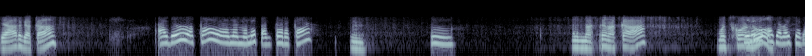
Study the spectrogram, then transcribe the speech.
ಯಾರಿಗಕ್ಕ? ಅದು ಅಕ್ಕ ನಮ್ಮ ಮನೆ ಪಕ್ಕದವ್ರಕ್ಕ. ಹ್ಞೂ ಹ್ಞೂ ನಿನ್ನ ಅಕ್ಕನ ಅಕ್ಕ? ಮುಚ್ಕೊಂಡು? ಏನಕ್ಕ ಸಮಾಚಾರ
